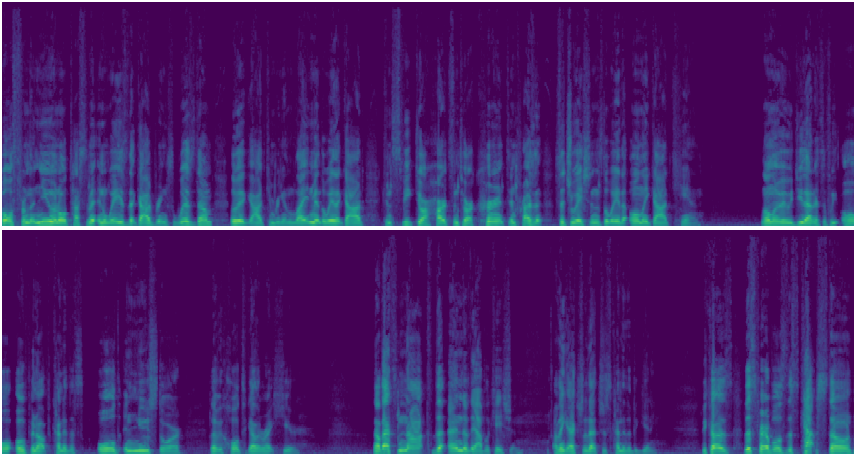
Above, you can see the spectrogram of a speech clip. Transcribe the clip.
both from the New and Old Testament in ways that God brings wisdom, the way that God can bring enlightenment, the way that God can speak to our hearts and to our current and present situations the way that only God can. The only way we do that is if we all open up kind of this old and new store that we hold together right here. Now, that's not the end of the application. I think actually that's just kind of the beginning. Because this parable is this capstone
